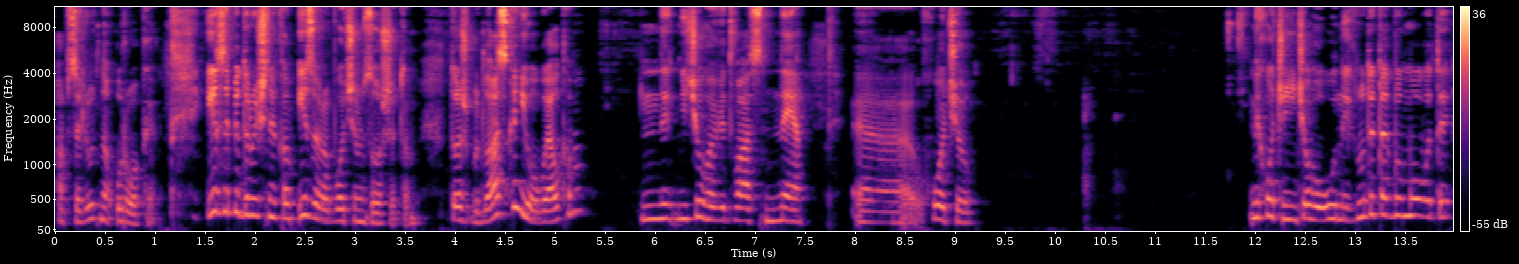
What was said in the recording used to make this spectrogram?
абсолютно уроки. І за підручником, і за робочим зошитом. Тож, будь ласка, you're welcome. Нічого від вас не е, хочу не хоче нічого уникнути, так би мовити.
